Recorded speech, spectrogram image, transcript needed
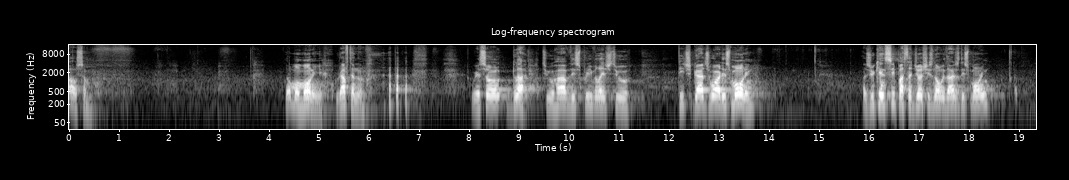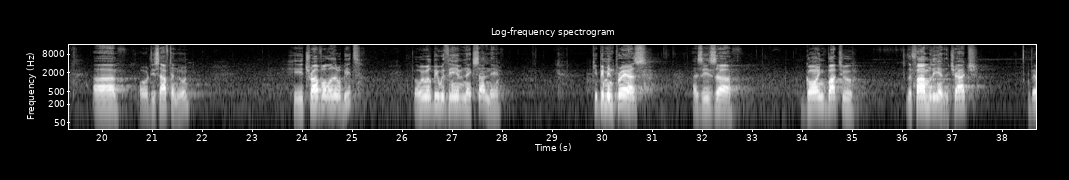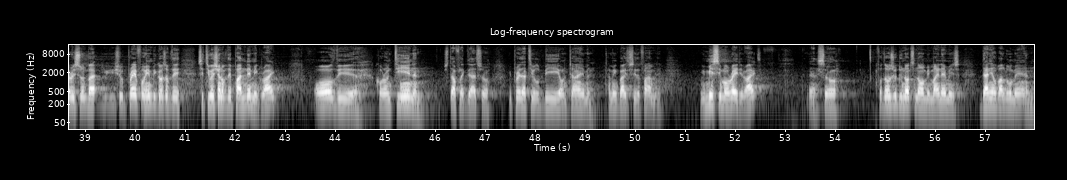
Awesome. No more morning. Good afternoon. we are so glad to have this privilege to teach God's word this morning. As you can see, Pastor Josh is not with us this morning uh, or this afternoon. He traveled a little bit, but we will be with him next Sunday. Keep him in prayers as he's uh, going back to, to the family and the church very soon. But you should pray for him because of the situation of the pandemic, right? All the uh, quarantine and stuff like that. So we pray that he'll be on time and coming back to see the family. We miss him already, right? Yeah, so for those who do not know me, my name is Daniel Balume, and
